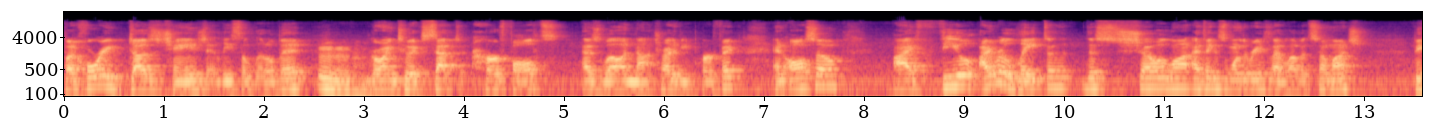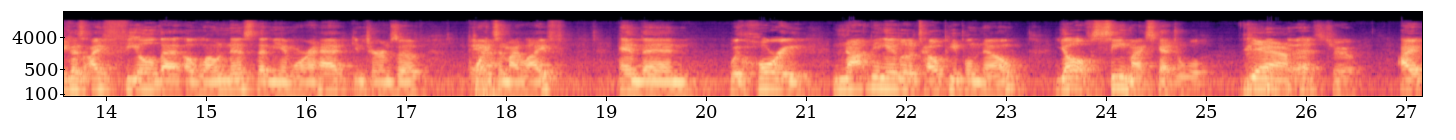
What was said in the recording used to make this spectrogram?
But Hori does change at least a little bit, growing to accept her faults as well and not try to be perfect. And also, I feel I relate to this show a lot. I think it's one of the reasons I love it so much because I feel that aloneness that Miyamura had in terms of points Yeah. in my life. And then with Hori not being able to tell people no, y'all have seen my schedule. Yeah. That's true. I,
